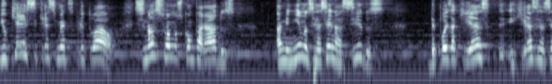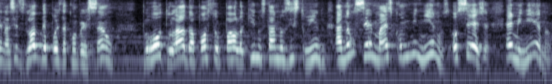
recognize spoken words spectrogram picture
E o que é esse crescimento espiritual? Se nós formos comparados a meninos recém-nascidos, depois da criança e crianças recém-nascidas, logo depois da conversão, por outro lado, o apóstolo Paulo aqui nos está nos instruindo a não ser mais como meninos. Ou seja, é menino,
